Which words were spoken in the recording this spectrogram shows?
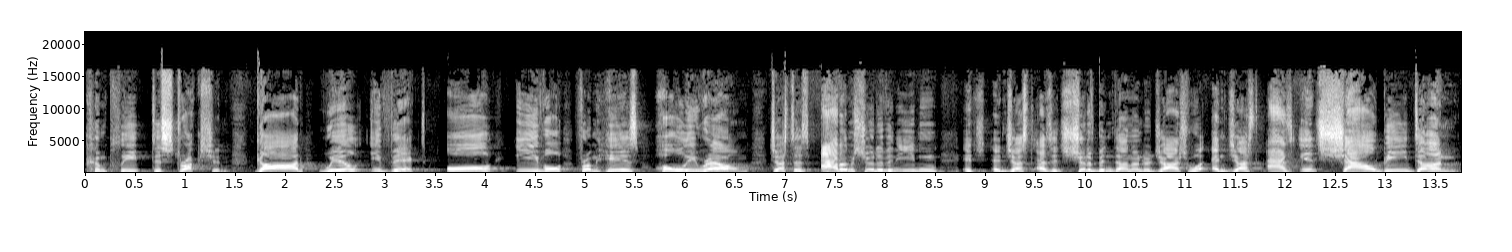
complete destruction. God will evict all evil from his holy realm. Just as Adam should have in Eden, it, and just as it should have been done under Joshua, and just as it shall be done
